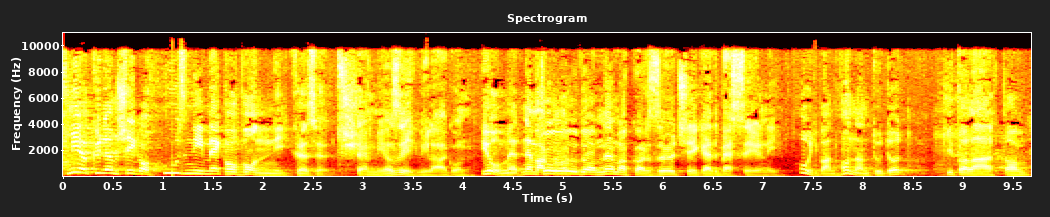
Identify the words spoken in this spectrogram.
És mi a különbség a húzni meg a vonni között? Semmi az égvilágon. Jó, mert nem akar... Tudom, nem akar zöldséget beszélni. Úgy van, honnan tudod? Kitaláltam.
